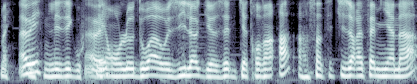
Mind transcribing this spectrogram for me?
Ouais, Ah oui Les égouts. Ah oui. Et on le doit au Zilog Z80A, un synthétiseur FM Yamaha,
